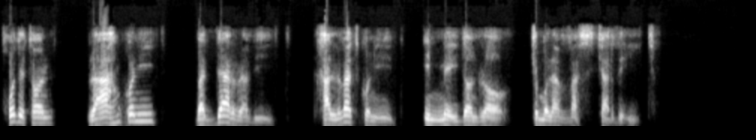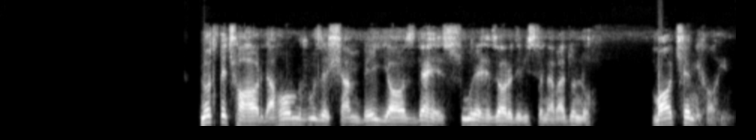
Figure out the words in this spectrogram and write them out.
خودتان رحم کنید و در روید خلوت کنید این میدان را که ملوث کرده اید. نطق چهاردهم روز شنبه یازده سور 1299 ما چه می‌خواهیم؟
